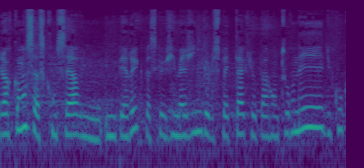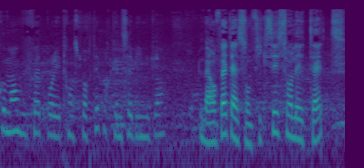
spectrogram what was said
alors comment ça se conserve une, perruque? Parce que j'imagine que le spectacle part en tournée. Du coup, comment vous faites pour les transporter pour qu'elles ne s'abîment pas? Ben, En fait, elles sont fixées sur les têtes.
